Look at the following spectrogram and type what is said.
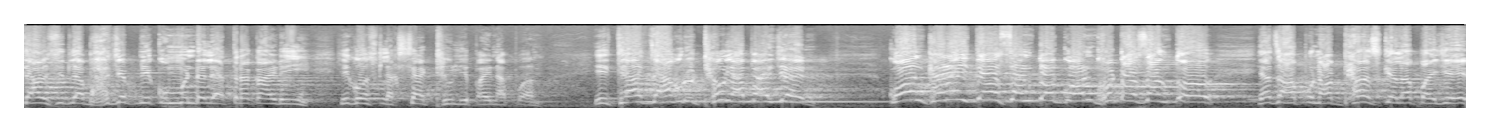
त्यावेळेस इथल्या भाजपने कुंभमंडल यात्रा काढली. ही गोष्ट लक्षात ठेवली पाहिजे आपण. इतिहास जागृत ठेवला पाहिजे. कोण खरा इतिहास सांगतो कोण खोटा सांगतो याचा आपण अभ्यास केला पाहिजे.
